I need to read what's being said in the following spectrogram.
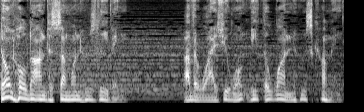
Don't hold on to someone who's leaving. Otherwise, you won't meet the one who's coming.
